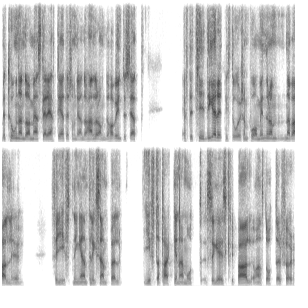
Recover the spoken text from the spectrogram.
betonande av mänskliga rättigheter som det ändå handlar om, det har vi inte sett efter tidigare historier som påminner om Navalny-förgiftningen, till exempel giftattackerna mot Sergej Skripal och hans dotter för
